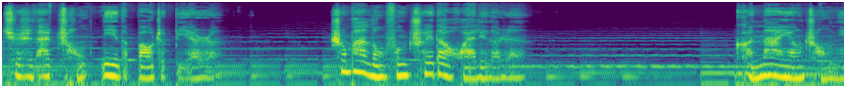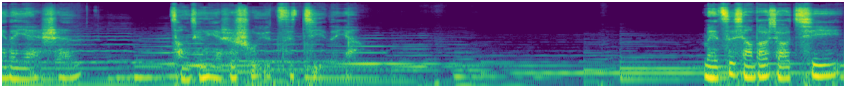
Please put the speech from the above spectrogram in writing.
却是他宠溺的抱着别人。生怕冷风吹到怀里的人，可那样宠溺的眼神，曾经也是属于自己的呀。每次想到小七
